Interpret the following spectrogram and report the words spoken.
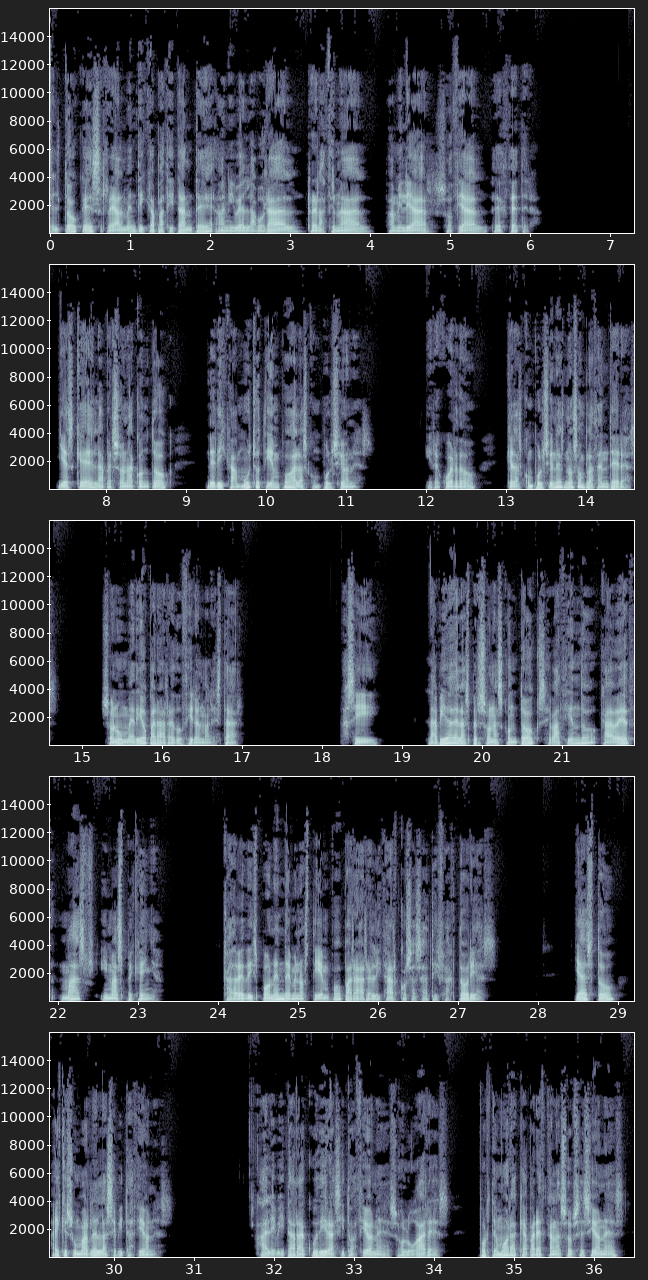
El TOC es realmente incapacitante a nivel laboral, relacional, familiar, social, etc. Y es que la persona con TOC dedica mucho tiempo a las compulsiones. Y recuerdo que las compulsiones no son placenteras, son un medio para reducir el malestar. Así, la vida de las personas con TOC se va haciendo cada vez más y más pequeña. Cada vez disponen de menos tiempo para realizar cosas satisfactorias. Y a esto hay que sumarle las evitaciones. Al evitar acudir a situaciones o lugares por temor a que aparezcan las obsesiones,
